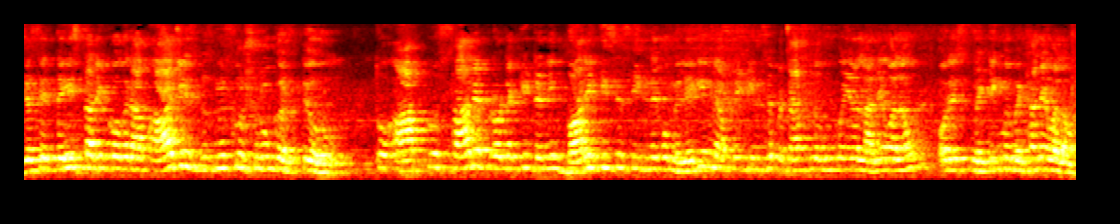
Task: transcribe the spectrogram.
जैसे 23 तारीख को अगर आप आज इस बिज़नेस को शुरू करते हो तो आपको सारे प्रोडक्ट की ट्रेनिंग बारीकी से सीखने को मिलेगी। मैं अपनी टीम से 50 लोगों को यहाँ लाने वाला हूँ और इस मीटिंग में बैठाने वाला हूँ।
